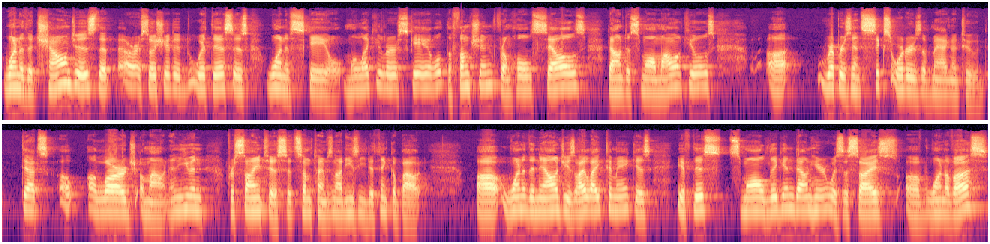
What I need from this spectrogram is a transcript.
One of the challenges that are associated with this is one of scale, molecular scale, the function from whole cells down to small molecules uh, represents six orders of magnitude. That's a, a large amount, and even for scientists, it's sometimes not easy to think about. Uh, one of the analogies I like to make is if this small ligand down here was the size of one of us,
